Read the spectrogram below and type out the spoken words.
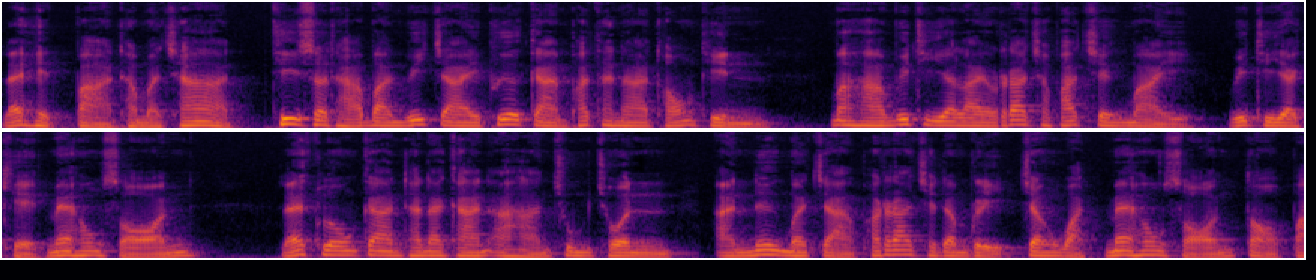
และเห็ดป่าธรรมชาติ ที่สถาบันวิจัยเพื่อการพัฒนาท้องถิ่น มหาวิทยาลัยราชภัฏเชียงใหม่ วิทยาเขตแม่ฮ่องสอน และโครงการธนาคารอาหารชุมชน อันเนื่องมาจากพระราชดำริจังหวัดแม่ฮ่องสอนต่อไป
